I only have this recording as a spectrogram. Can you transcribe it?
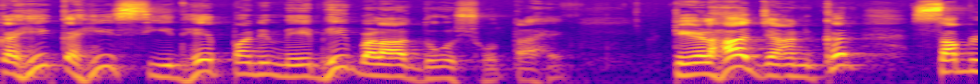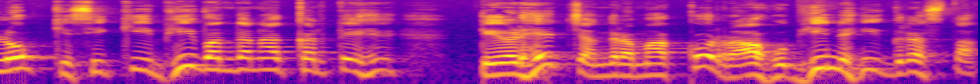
कहीं कहीं सीधेपन में भी बड़ा दोष होता है। टेढ़ा जानकर सब लोग किसी की भी वंदना करते हैं। टेढ़े चंद्रमा को राहु भी नहीं ग्रसता।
